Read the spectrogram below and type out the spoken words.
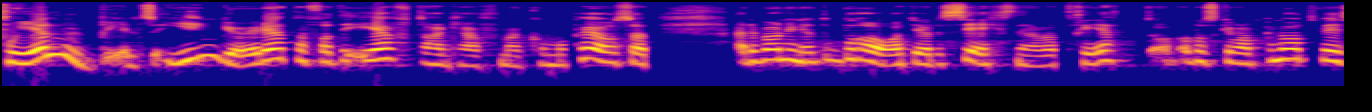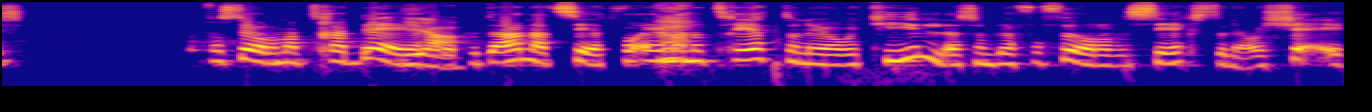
självbild så ingår ju detta för att i efterhand kanske man kommer på så att det var nog inte bra att jag hade sex när jag var 13 och då ska man på något vis Förstår du? Man traderar Ja. det på ett annat sätt. För är man en 13-årig kille som blir förförd av en 16-årig tjej,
